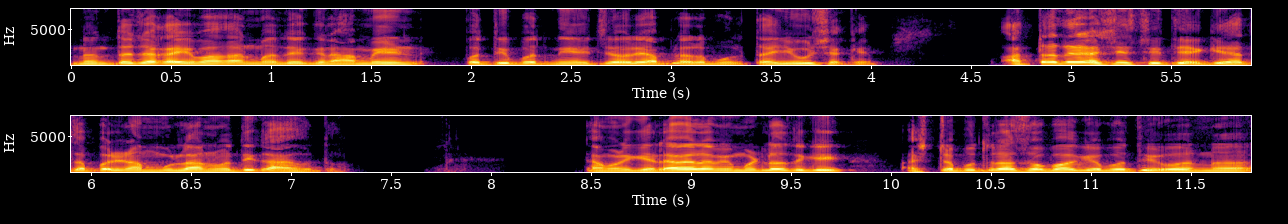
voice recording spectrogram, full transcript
नंतरच्या काही भागांमध्ये ग्रामीण पती पत्नी ह्याच्यावरही आपल्याला बोलता येऊ शकेल. आत्ता तरी अशी स्थिती आहे की ह्याचा परिणाम मुलांवरती काय होतो? त्यामुळे गेल्या वेळेला मी म्हटलं होतं की अष्टपुत्रा सौभाग्यवतीवरनं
